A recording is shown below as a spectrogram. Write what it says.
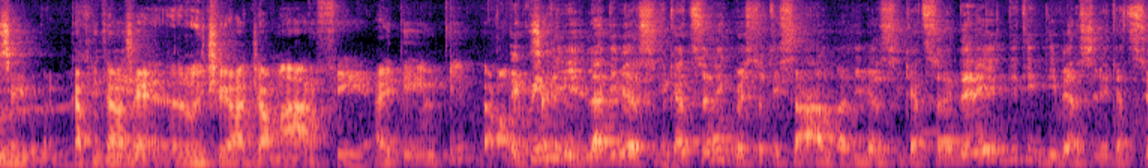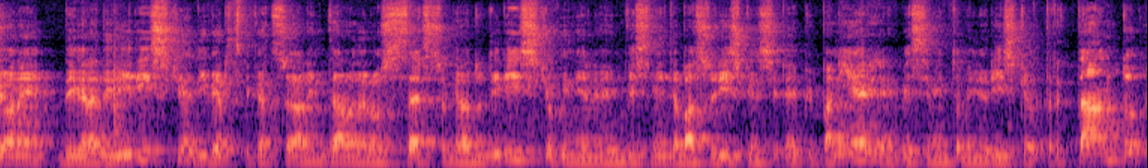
Sempre. Capiterà, sì. se, lo diceva già Murphy ai tempi, però... E quindi se... la diversificazione in questo ti salva, diversificazione dei redditi, diversificazione dei gradi di rischio, diversificazione all'interno dello stesso grado di rischio, quindi negli investimenti a basso rischio inserire più panieri, nell'investimento a medio rischio altrettanto,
